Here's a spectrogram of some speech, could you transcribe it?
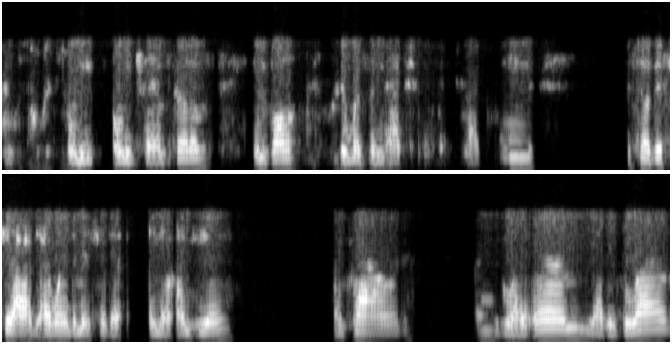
I was always the only only trans girl that was involved. It was an actual drag queen. So this year I, I wanted to make sure that you know I'm here, I'm proud, I'm who I am, love is love,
